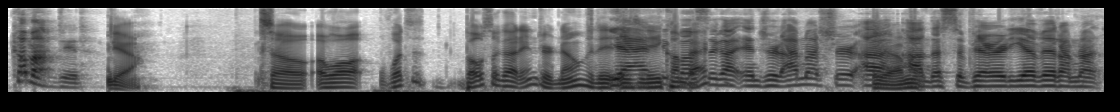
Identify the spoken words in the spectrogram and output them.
come on, dude. Yeah. So, uh, well, what's it? Bosa got injured? No, did, Yeah, did I he think come Bosa back? got injured. I'm not sure uh, Yeah, I'm on not- the severity of it. I'm not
